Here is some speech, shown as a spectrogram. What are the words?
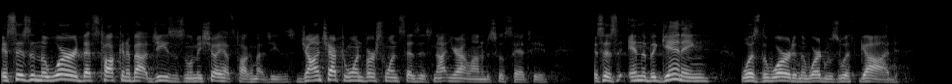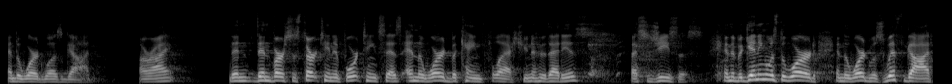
It says in the word that's talking about Jesus. Let me show you how it's talking about Jesus. John chapter 1, verse 1 says this, not in your outline, I'm just going to say it to you. It says, In the beginning was the Word, and the Word was with God and the Word was God. All right? Then, then verses 13 and 14 says, and the Word became flesh. You know who that is? That's Jesus. In the beginning was the Word, and the Word was with God,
